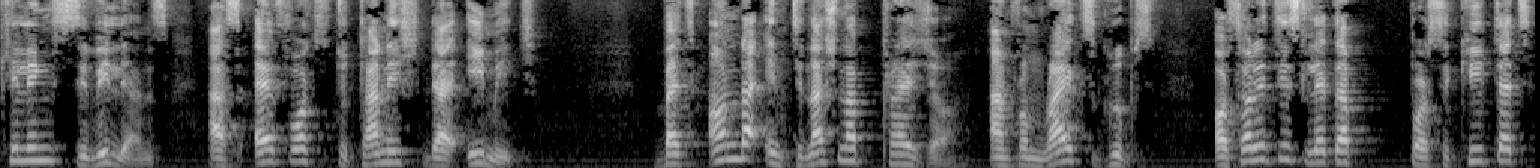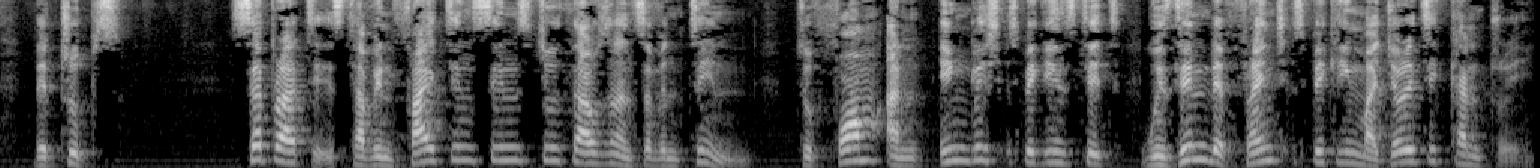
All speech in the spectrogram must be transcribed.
killing civilians as efforts to tarnish their image. But under international pressure and from rights groups, authorities later prosecuted the troops. Separatists have been fighting since 2017 to form an English speaking state within the French speaking majority country.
